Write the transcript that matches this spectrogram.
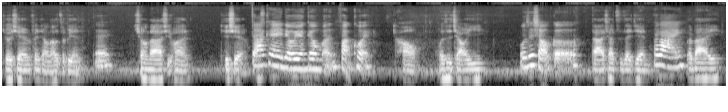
就先分享到这边？对，希望大家喜欢，谢谢。大家可以留言给我们反馈。好，我是乔伊，我是小格，大家下次再见，拜拜。拜拜。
